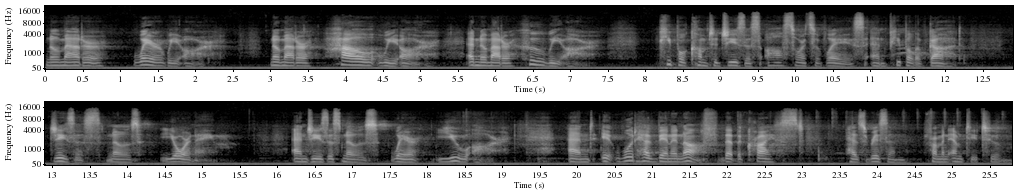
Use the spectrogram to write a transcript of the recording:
No matter where we are, no matter how we are, and no matter who we are, people come to Jesus all sorts of ways, and people of God, Jesus knows your name. And Jesus knows where you are. And it would have been enough that the Christ has risen from an empty tomb.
